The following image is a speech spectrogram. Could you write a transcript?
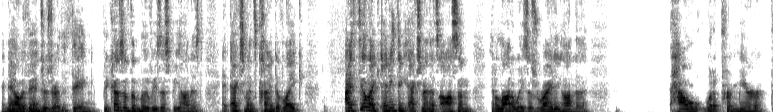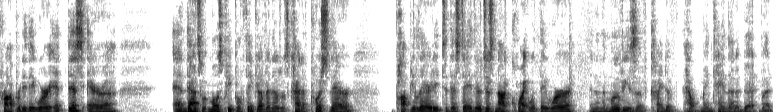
And now Avengers are the thing because of the movies, let's be honest. And X Men's kind of like, I feel like anything X Men that's awesome in a lot of ways is riding on the how what a premier property they were at this era. And that's what most people think of. And it was kind of pushed their popularity to this day. They're just not quite what they were. And then the movies have kind of helped maintain that a bit. But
